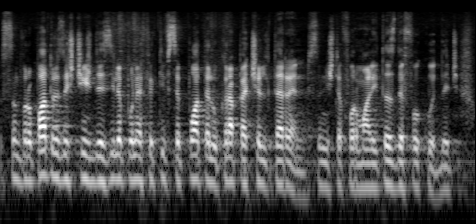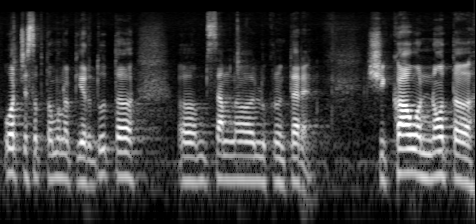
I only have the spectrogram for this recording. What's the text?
sunt vreo 45 de zile până efectiv se poate lucra pe acel teren. Sunt niște formalități de făcut. Deci orice săptămână pierdută uh, înseamnă lucru în teren. Și ca o notă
